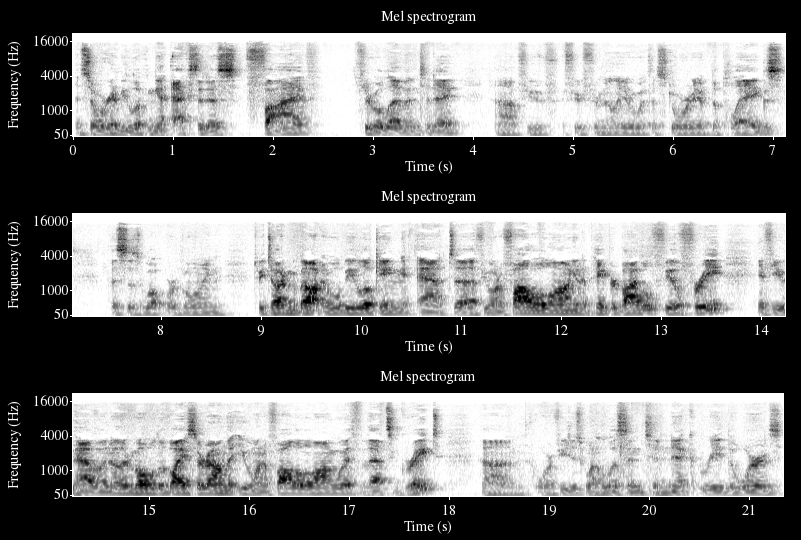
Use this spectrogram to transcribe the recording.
And so we're going to be looking at Exodus 5 through 11 today. Uh, if, you if you're familiar with the story of the plagues, this is what we're going to be talking about. And we'll be looking at, uh, if you want to follow along in a paper Bible, feel free. If you have another mobile device around that you want to follow along with, that's great. Um, or if you just want to listen to Nick read the words,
